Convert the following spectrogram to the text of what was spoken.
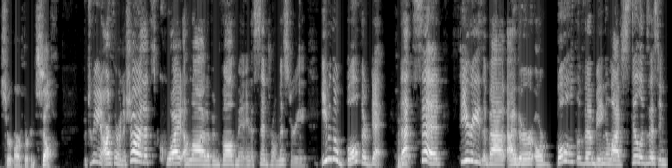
Sir Arthur himself. Between Arthur and Ashara, that's quite a lot of involvement in a central mystery, even though both are dead. Hmm. That said, theories about either or both of them being alive still exist in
